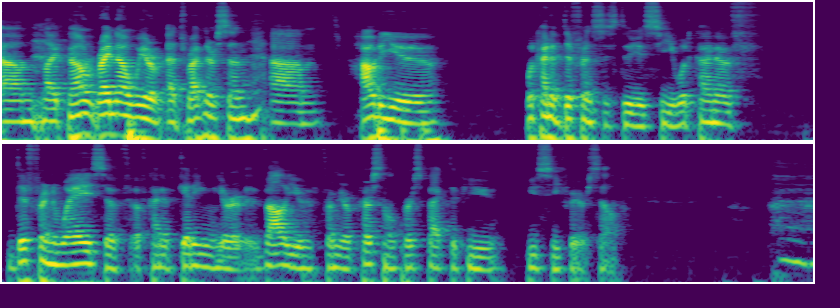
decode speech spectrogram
um, like now right now we are at Ragnarson um, how do you what kind of differences do you see what kind of different ways of, of kind of getting your value from your personal perspective you you see for yourself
